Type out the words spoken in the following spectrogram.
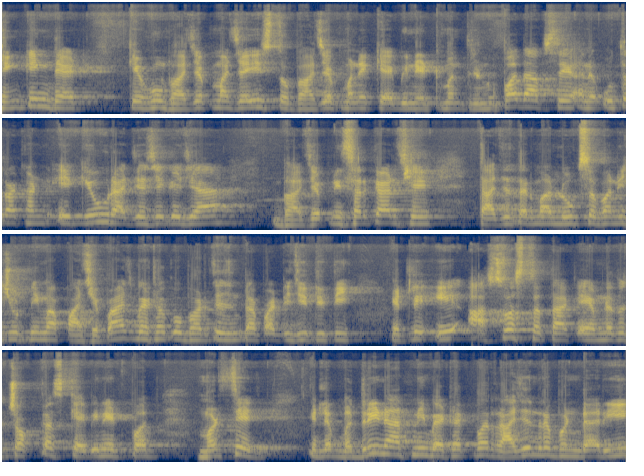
થિંકિંગ ધેટ કે હું ભાજપમાં જઈશ તો ભાજપ મને કેબિનેટ મંત્રીનું પદ આપશે અને ઉત્તરાખંડ એક એવું રાજ્ય છે કે જ્યાં ભાજપની સરકાર છે. તાજેતરમાં લોકસભાની ચૂંટણીમાં પાંચે પાંચ બેઠકો ભારતીય જનતા પાર્ટી જીતી હતી. એટલે એ આશ્વસ્ત હતા કે એમને તો ચોક્કસ કેબિનેટ પદ મળશે જ. એટલે બદ્રીનાથની બેઠક પર રાજેન્દ્ર ભંડારી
